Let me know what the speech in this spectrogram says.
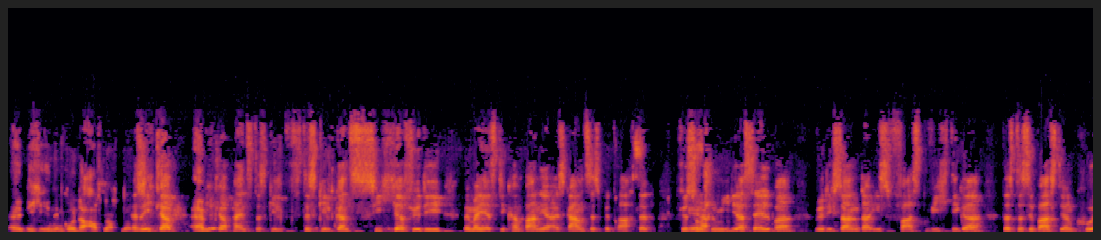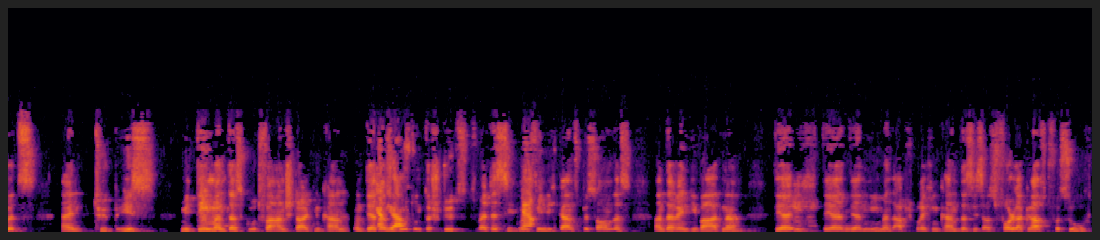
äh, nicht ihnen im Grunde auch noch nutzen. Also ich glaube, ähm, glaub, Heinz, das gilt, das gilt ganz sicher für die, wenn man jetzt die Kampagne als Ganzes betrachtet, für Social Media selber würde ich sagen, da ist fast wichtiger, dass der Sebastian Kurz ein Typ ist, mit dem man das gut veranstalten kann und der das ja. gut unterstützt. Weil das sieht man, ja. finde ich, ganz besonders an der Randy Wagner, der, ich, der, der niemand absprechen kann, dass es aus voller Kraft versucht,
